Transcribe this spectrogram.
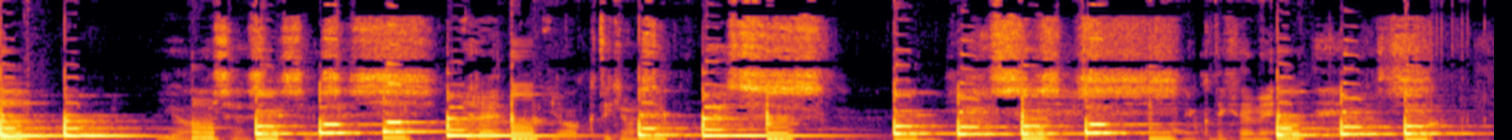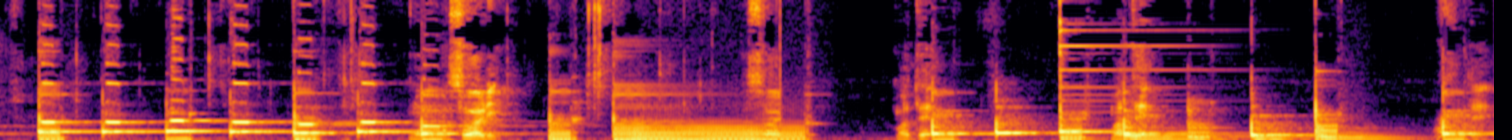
い。よくできまし。た。よし。よし。よし。よし。くできたね。よしのお座り。お座り。待て。待て。待て。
